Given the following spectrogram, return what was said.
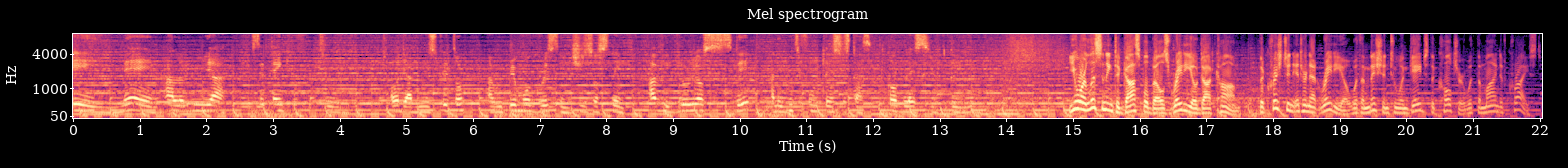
Amen. Hallelujah say thank you to all the administrator and we pray more grace in Jesus' name. Have a glorious day and a beautiful weekend, sisters. God bless you. Amen. You are listening to GospelBellsRadio.com, the Christian internet radio with a mission to engage the culture with the mind of Christ.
